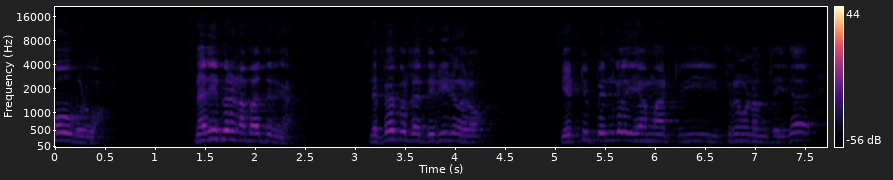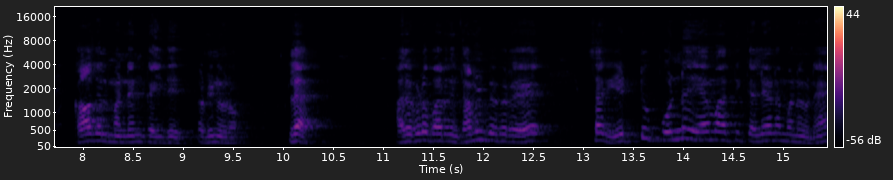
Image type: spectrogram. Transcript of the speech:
கோவப்படுவான். நிறைய பேரை நான் பார்த்துருக்கேன். இந்த பேப்பரில் திடீர்னு வரும். எட்டு பெண்களை ஏமாற்றி திருமணம் செய்த காதல் மன்னன் கைது அப்படின்னு வரும். இல்லை? அதை கூட பாருங்கள் தமிழ் பேப்பரு சார் எட்டு பொண்ணை ஏமாற்றி கல்யாணம் பண்ணவனே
